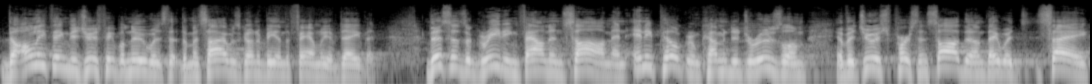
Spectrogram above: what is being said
the only thing the Jewish people knew was that the Messiah was going to be in the family of David. This is a greeting found in Psalm, and any pilgrim coming to Jerusalem, if a Jewish person saw them, they would say,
